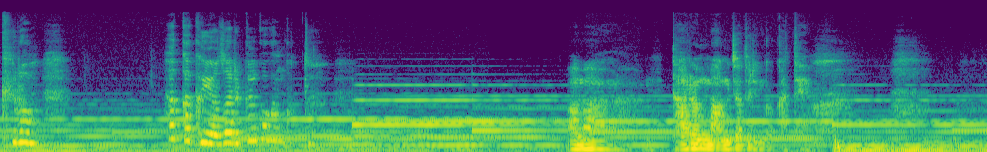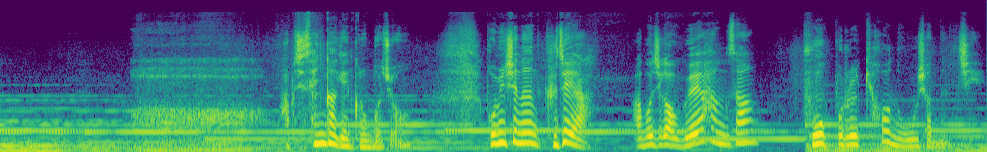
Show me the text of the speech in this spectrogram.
그럼 아까 그 여자를 끌고 간 것도 아마 다른 망자들인 것 아. 아버지 생각엔 그런 거죠. 보민 씨는 그제야 아버지가 왜 항상 부엌불을 켜 놓으셨는지,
